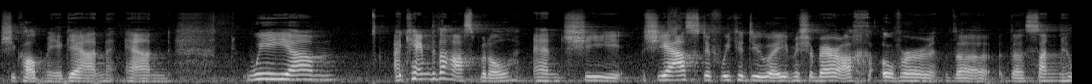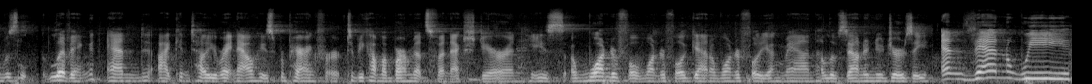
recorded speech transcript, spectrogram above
she called me again. And we, um, I came to the hospital and she she asked if we could do a mi shebeirach over the the son who was living and I can tell you right now he's preparing for to become a bar mitzvah next year and he's a wonderful wonderful again a wonderful young man. Who lives down in New Jersey. And then we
